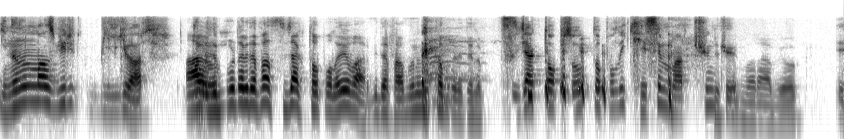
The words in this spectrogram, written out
inanılmaz bir bilgi var. Abi Bunun... burada bir defa sıcak top olayı var. Bir defa bunu bir kabul edelim. sıcak top, soğuk top olayı kesin var. Çünkü kesin var abi yok. E,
